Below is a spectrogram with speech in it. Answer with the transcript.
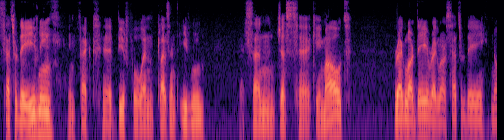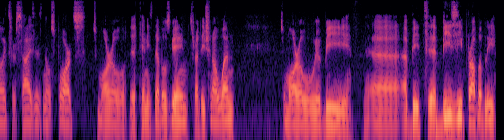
Saturday evening. In fact, a beautiful and pleasant evening. The sun just uh, came out. Regular day, regular Saturday. No exercises, no sports. Tomorrow, the tennis doubles game, traditional one. Tomorrow will be uh, a bit uh, busy, probably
